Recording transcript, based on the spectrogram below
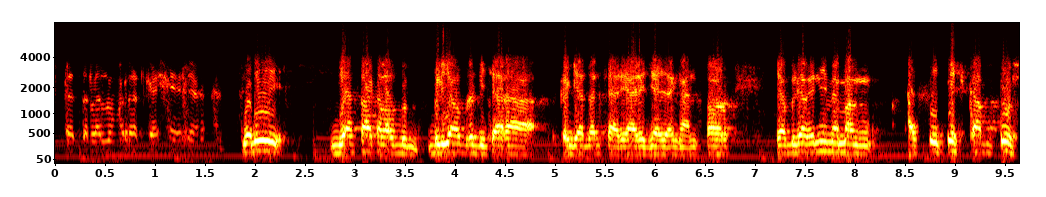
Ustadz terlalu berat kayaknya. Jadi biasa kalau beliau berbicara kegiatan sehari-harinya yang kantor ya beliau ini memang aktivis kampus.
